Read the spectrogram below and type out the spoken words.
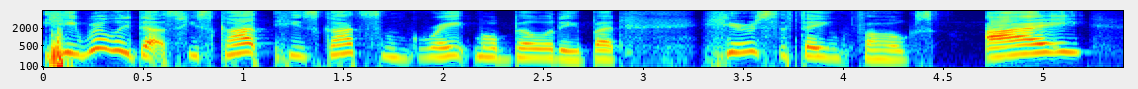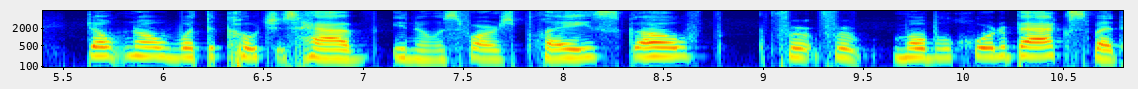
he really does. He's got he's got some great mobility, but here's the thing, folks. I don't know what the coaches have, you know, as far as plays go for, for mobile quarterbacks, but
